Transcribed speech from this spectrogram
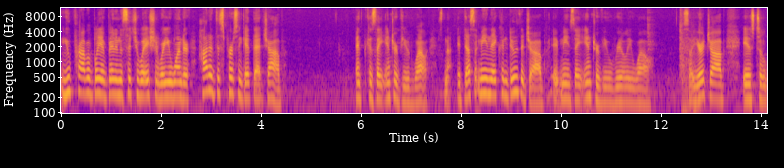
you probably have been in a situation where you wonder, how did this person get that job? And because they interviewed well. Not, it doesn't mean they can do the job. It means they interview really well. So your job is to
